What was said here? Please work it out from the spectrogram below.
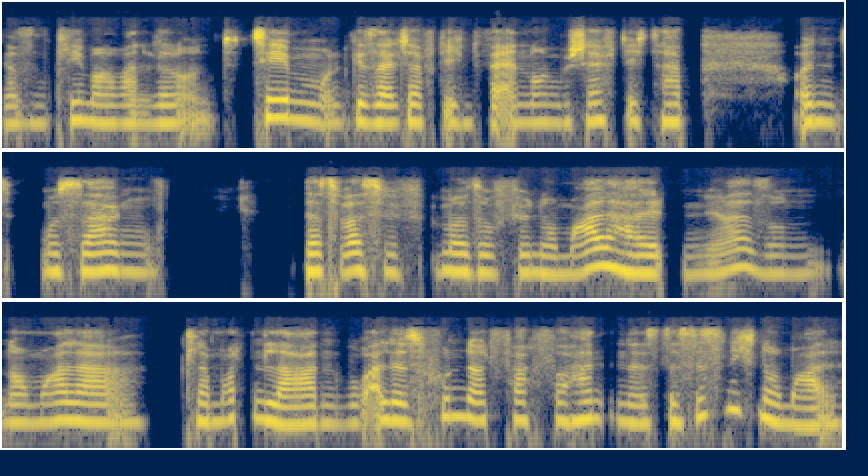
ganzen Klimawandel und Themen und gesellschaftlichen Veränderungen beschäftigt habe und muss sagen, das, was wir immer so für normal halten, ja, so ein normaler Klamottenladen, wo alles hundertfach vorhanden ist, das ist nicht normal.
